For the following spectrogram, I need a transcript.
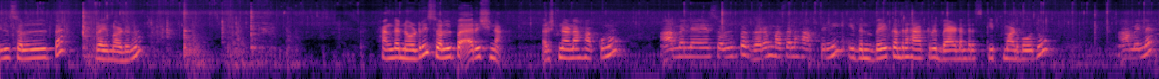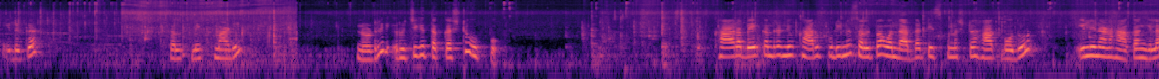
ಇದು ಸ್ವಲ್ಪ ಫ್ರೈ ಮಾಡೋಣ. ಹಂಗೆ ನೋಡ್ರಿ, ಸ್ವಲ್ಪ ಅರಿಶಿನ ಅರಿಶಿನ ಹಾಕೋನು ಆಮೇಲೆ ಸ್ವಲ್ಪ ಗರಂ ಮಸಾಲೆ ಹಾಕ್ತೀನಿ. ಇದನ್ನು ಬೇಕಂದ್ರೆ ಹಾಕ್ರಿ, ಬ್ಯಾಡ್ ಅಂದ್ರೆ ಸ್ಕಿಪ್ ಮಾಡ್ಬೋದು. ಆಮೇಲೆ ಇದಕ್ಕೆ ಸ್ವಲ್ಪ ಮಿಕ್ಸ್ ಮಾಡಿ. ನೋಡ್ರಿ, ರುಚಿಗೆ ತಕ್ಕಷ್ಟು ಉಪ್ಪು. ಖಾರ ಬೇಕಂದ್ರೆ ನೀವು ಖಾರದ ಪುಡಿನೂ ಸ್ವಲ್ಪ ಒಂದು ಅರ್ಧ ಟೀ ಸ್ಪೂನಷ್ಟು ಹಾಕ್ಬೋದು. ಇಲ್ಲಿ ನಾನು ಹಾಕಂಗಿಲ್ಲ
